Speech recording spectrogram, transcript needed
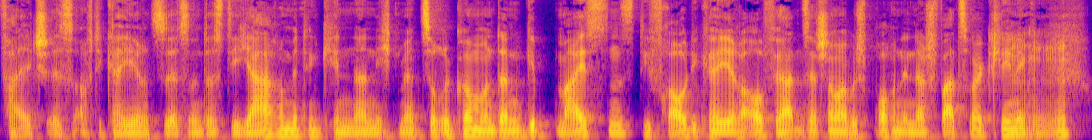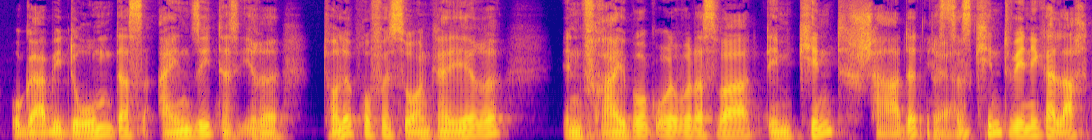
falsch ist, auf die Karriere zu setzen und dass die Jahre mit den Kindern nicht mehr zurückkommen und dann gibt meistens die Frau die Karriere auf. Wir hatten es ja schon mal besprochen in der Schwarzwaldklinik, Mhm. wo Gabi Dom das einsieht, dass ihre tolle Professorenkarriere in Freiburg oder wo das war, dem Kind schadet, dass Ja. das Kind weniger lacht.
